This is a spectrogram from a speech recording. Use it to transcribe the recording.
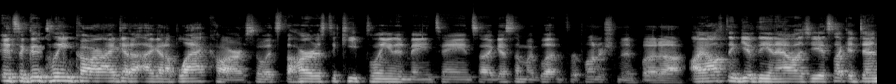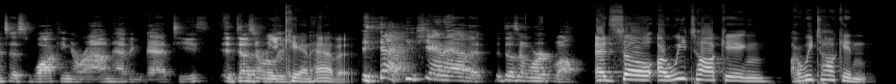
It's a good clean car. I got a I got a black car, so it's the hardest to keep clean and maintain. So I guess I'm a glutton for punishment. But uh, I often give the analogy: it's like a dentist walking around having bad teeth. It doesn't really. You can't have it. Yeah, you can't have it. It doesn't work well. And so, are we talking? Are we talking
